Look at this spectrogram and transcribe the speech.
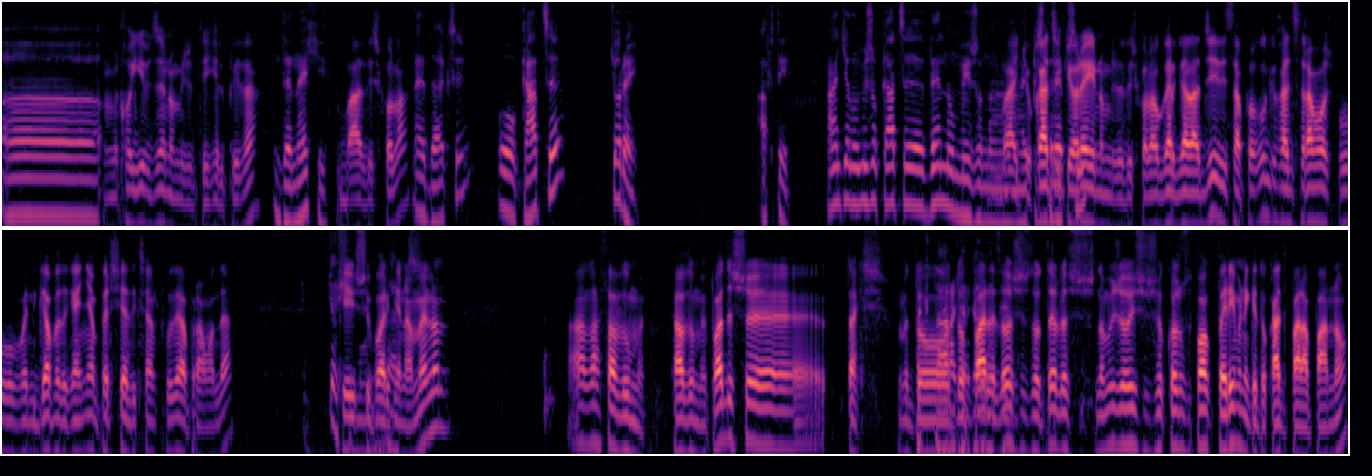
Ε, Ο Μιχόγεβιτ δεν νομίζω ότι έχει ελπίδα. δεν έχει. Μπα δύσκολα. Ε, εντάξει. Ο Κάτσε και ο Ρέι. Αυτοί. Αν και νομίζω Κάτσε δεν νομίζω να. Μπα, και ο επιστρέψει. Κάτσε και ο Ρέι νομίζω δύσκολα. Ο Γκαργαλατζίδης θα πω εγώ και ο Χατζηστραβός που με την ΚΑΠΑ 19 πέρσι έδειξαν σπουδαία πράγματα. Και, όχι και ίσως μόνο, υπάρχει εντάξει. ένα μέλλον. Αλλά θα δούμε. Θα δούμε. Πάντως, ε, εντάξει, με το, Παικτάρα το πάρε Γκαργαλατζίδης. δώσει στο τέλος, νομίζω ίσως ο κόσμος του Πάουκ περίμενε και το κάτι παραπάνω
